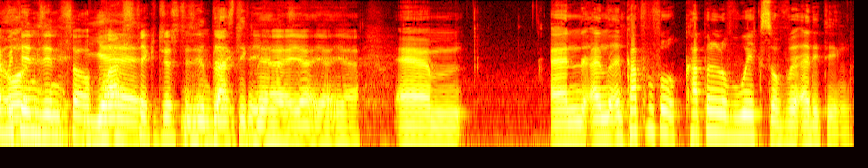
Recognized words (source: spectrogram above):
everything's or- in sort of Yeah, plastic, just as in plastic. Yeah, yeah, yeah, yeah, yeah. Um, and and a couple of couple of weeks of editing.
